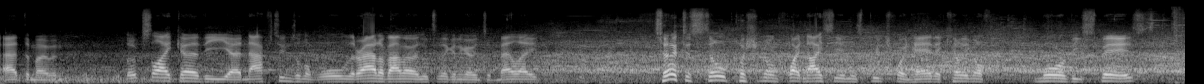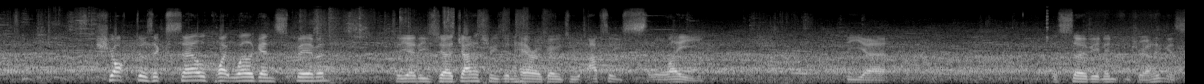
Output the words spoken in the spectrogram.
at the moment. Looks like uh, the uh, on the wall, they're out of ammo. It looks like they're going to go into melee. Turks are still pushing on quite nicely in this breach point here. They're killing off more of these spears. Shock does excel quite well against spearmen. So yeah, these uh, Janissaries in here are going to absolutely slay the uh, the Serbian infantry. I think it's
